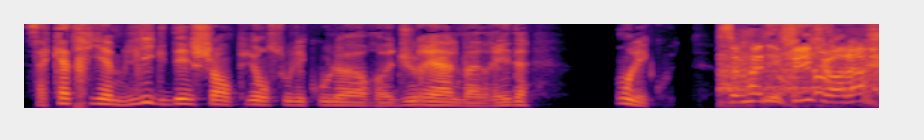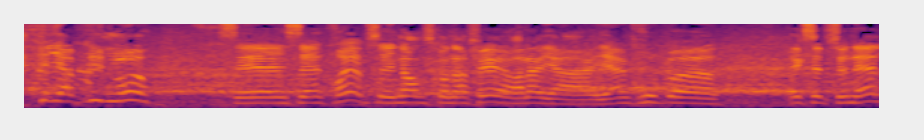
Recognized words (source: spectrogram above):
sa quatrième Ligue des Champions sous les couleurs du Real Madrid. On l'écoute. C'est magnifique, voilà, il n'y a plus de mots. C'est incroyable, c'est énorme ce qu'on a fait. Voilà, il y, a, un groupe euh, exceptionnel.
